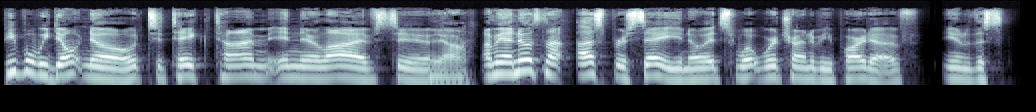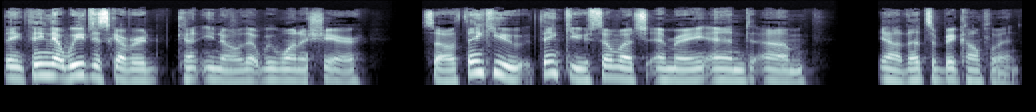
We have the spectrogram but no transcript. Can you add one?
people we don't know to take time in their lives to yeah i mean i know it's not us per se you know it's what we're trying to be part of you know this thing, thing that we've discovered you know that we want to share so thank you thank you so much Emre and um yeah that's a big compliment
